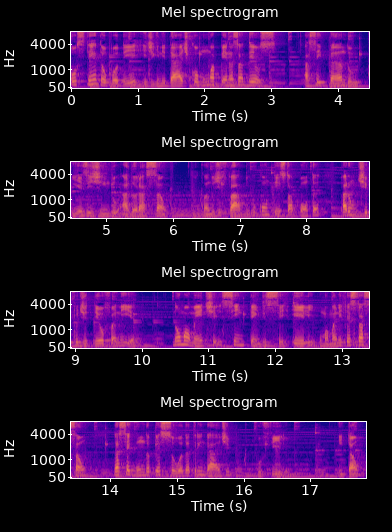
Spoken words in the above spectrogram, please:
ostenta o poder e dignidade comum apenas a Deus, aceitando e exigindo adoração quando de fato o contexto aponta para um tipo de teofania, normalmente se entende ser ele uma manifestação da segunda pessoa da Trindade, o Filho. Então,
